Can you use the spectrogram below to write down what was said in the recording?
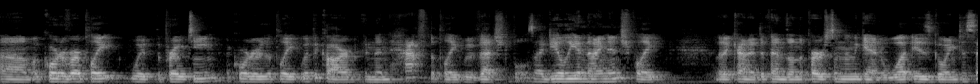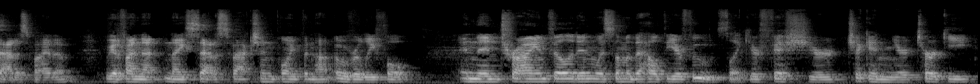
um, a quarter of our plate with the protein, a quarter of the plate with the carb, and then half the plate with vegetables. Ideally, a nine inch plate, but it kind of depends on the person and again, what is going to satisfy them. We got to find that nice satisfaction point, but not overly full. And then try and fill it in with some of the healthier foods like your fish, your chicken, your turkey.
